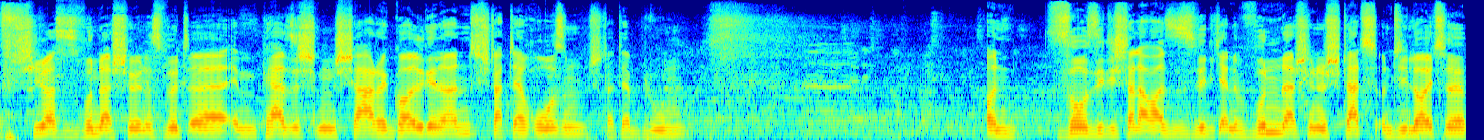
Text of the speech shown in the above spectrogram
Shiraz ist wunderschön. Es wird äh, im Persischen Share Gol genannt, Stadt der Rosen, Stadt der Blumen. Und so sieht die Stadt aus. Es ist wirklich eine wunderschöne Stadt und die Leute,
